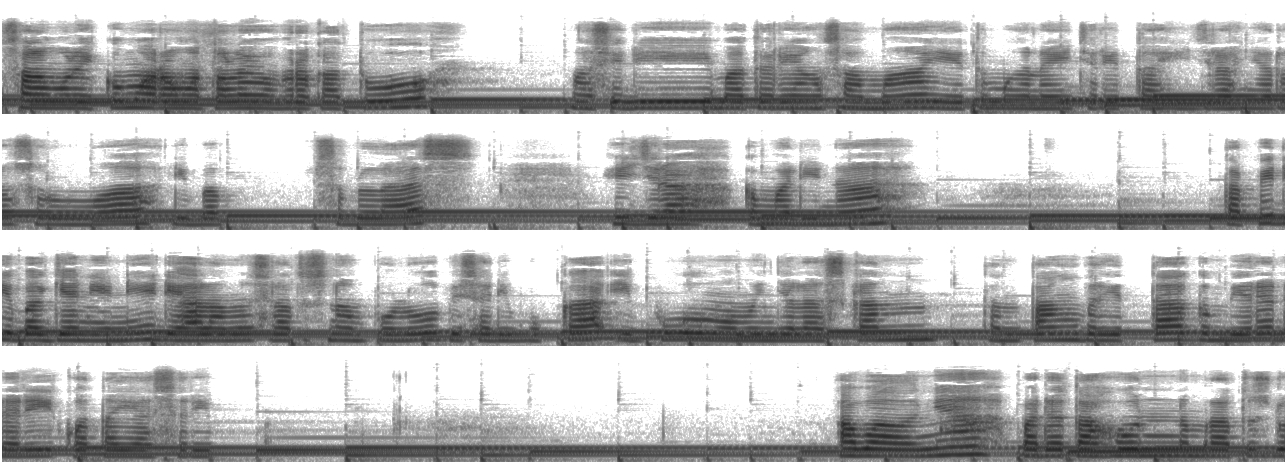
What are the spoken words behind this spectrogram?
Assalamualaikum warahmatullahi wabarakatuh Masih di materi yang sama yaitu mengenai cerita hijrahnya Rasulullah di bab 11 Hijrah ke Madinah Tapi di bagian ini di halaman 160 bisa dibuka Ibu mau menjelaskan tentang berita gembira dari kota Yasrib Awalnya pada tahun 620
